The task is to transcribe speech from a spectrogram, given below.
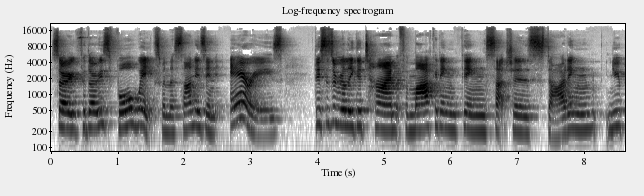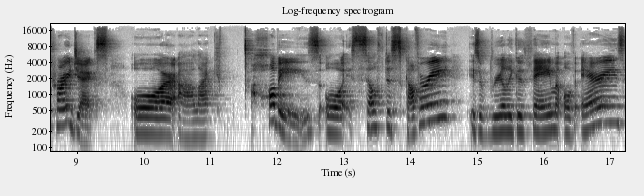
So, for those four weeks when the sun is in Aries, this is a really good time for marketing things such as starting new projects or uh, like hobbies or self discovery is a really good theme of Aries.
